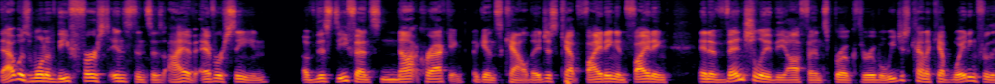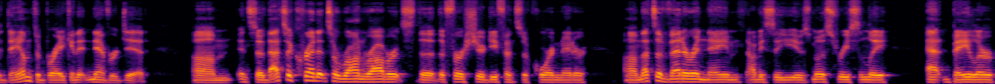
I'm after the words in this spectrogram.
That was one of the first instances I have ever seen of this defense not cracking against Cal. They just kept fighting and fighting, and eventually the offense broke through, but we just kind of kept waiting for the dam to break, and it never did. Um, and so that's a credit to Ron Roberts, the, the first year defensive coordinator. Um, that's a veteran name. Obviously, he was most recently at Baylor.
